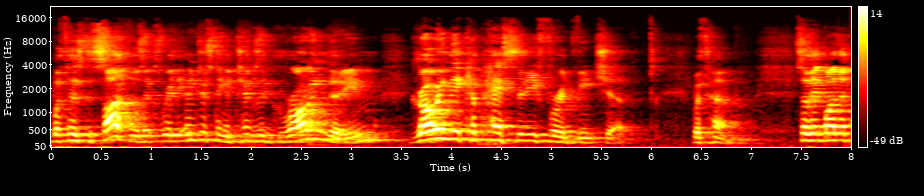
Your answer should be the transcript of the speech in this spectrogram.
with his disciples that's really interesting in terms of growing them, growing their capacity for adventure with him. So that by the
